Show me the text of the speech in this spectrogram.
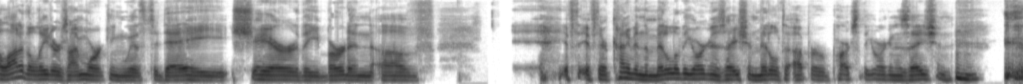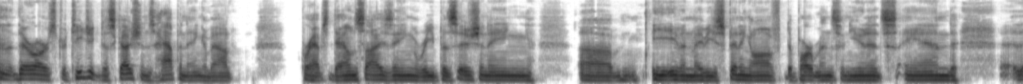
a lot of the leaders I'm working with today share the burden of if if they're kind of in the middle of the organization, middle to upper parts of the organization, mm-hmm. there are strategic discussions happening about perhaps downsizing, repositioning, um, even maybe spinning off departments and units. And uh,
